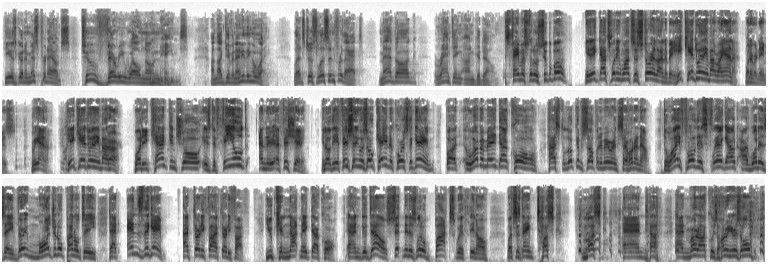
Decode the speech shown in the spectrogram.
he is going to mispronounce two very well known names. I'm not giving anything away. Let's just listen for that. Mad Dog ranting on Goodell. his famous little Super Bowl? You think that's what he wants his storyline to be? He can't do anything about Rihanna, whatever her name is. Rihanna. He can't do anything about her. What he can control is the field and the officiating. You know, the officiating was okay in the course of the game, but whoever made that call has to look himself in the mirror and say, hold on now. Do I throw this flag out on what is a very marginal penalty that ends the game at 35 35? You cannot make that call. And Goodell sitting in his little box with, you know, what's his name? Tusk, Musk, and uh, and Murdoch, who's 100 years old.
